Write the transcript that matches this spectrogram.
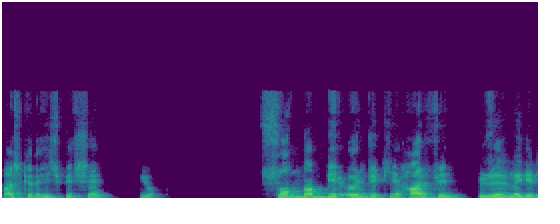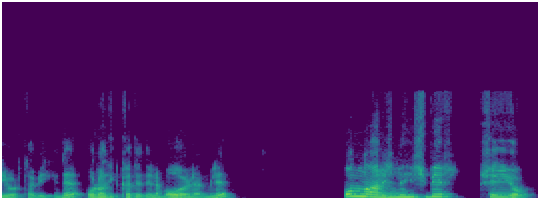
Başka da hiçbir şey yok. Sondan bir önceki harfin üzerine geliyor tabii ki de. Ona dikkat edelim. O önemli. Onun haricinde hiçbir şeyi yok.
